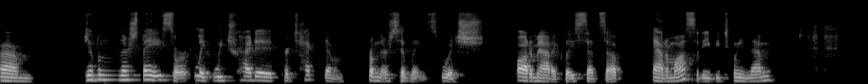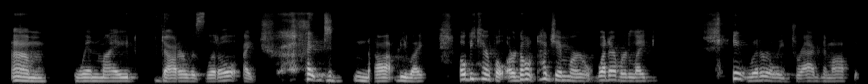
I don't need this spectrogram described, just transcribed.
um, give them their space, or like we try to protect them from their siblings, which automatically sets up animosity between them. Um, when my daughter was little, I tried to not be like, oh, be careful, or don't touch him, or whatever. Like, she literally dragged him off the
